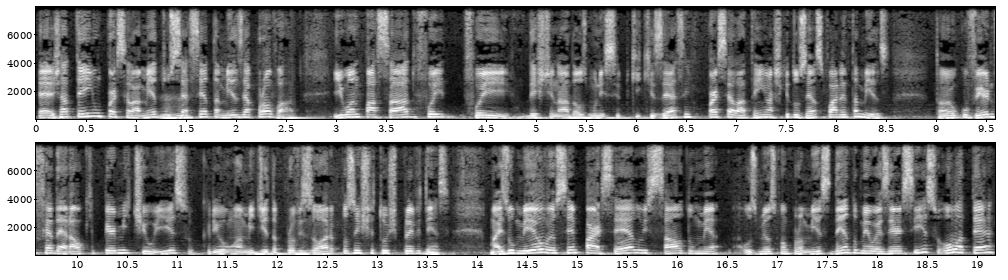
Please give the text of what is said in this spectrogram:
É, já tem um parcelamento, Uhum. os 60 meses é aprovado. E o ano passado foi, foi destinado aos municípios que quisessem parcelar, tem acho que 240 meses. Então é o governo federal que permitiu isso, criou uma medida provisória para os institutos de previdência. Mas o meu, eu sempre parcelo e saldo me- os meus compromissos dentro do meu exercício ou até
